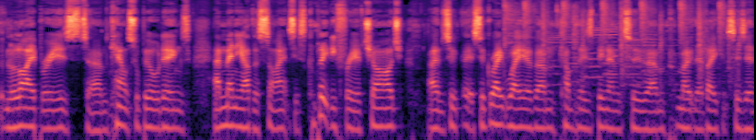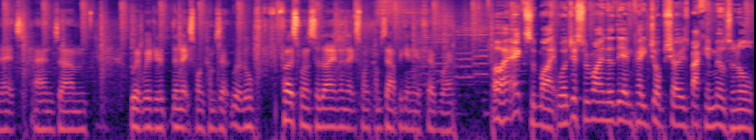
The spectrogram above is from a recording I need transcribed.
libraries, um, council buildings, and many other sites. It's completely free of charge. Um, it's, a, it's a great way of um, companies being able to um, promote their vacancies in it. And um, we're, we're gonna, the next one comes out. Well, the first one's today, and the next one comes out beginning of February. All right, excellent, Mike. Well, just a reminder the MK Job Show is back in Milton Hall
